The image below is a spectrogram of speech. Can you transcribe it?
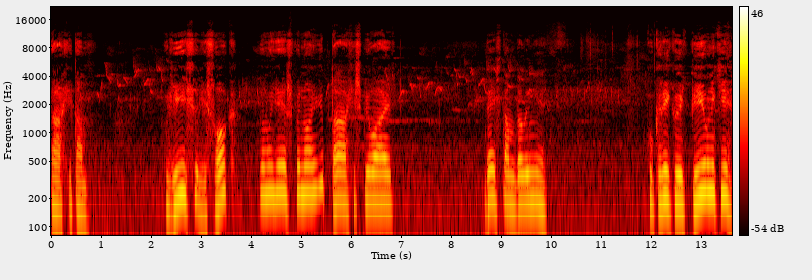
Птахи там ліс, лісок за моєю спиною і птахи співають. Десь там вдалині кукрикують півники.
